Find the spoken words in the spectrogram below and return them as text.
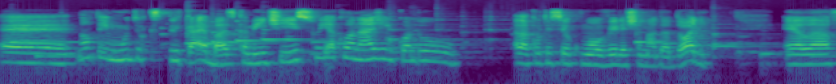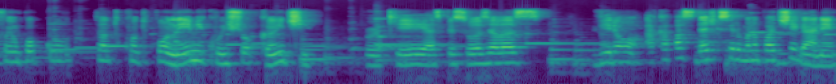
é, não tem muito o que explicar, é basicamente isso. E a clonagem, quando ela aconteceu com uma ovelha chamada Dolly, ela foi um pouco tanto quanto polêmico e chocante porque as pessoas elas viram a capacidade que o ser humano pode chegar, né?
